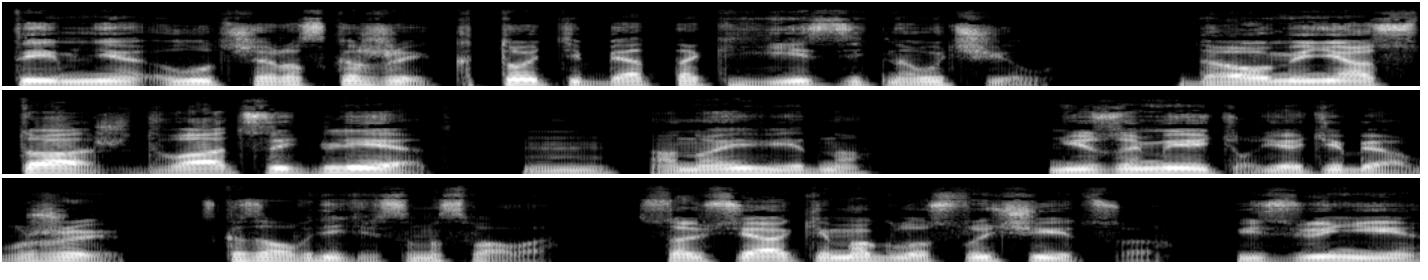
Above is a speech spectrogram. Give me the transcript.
«Ты мне лучше расскажи, кто тебя так ездить научил?» «Да у меня стаж двадцать лет», М, оно и видно. Не заметил я тебя, мужик, сказал водитель самосвала. Со всяким могло случиться. Извини.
